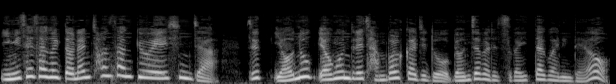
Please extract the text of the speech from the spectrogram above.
이미 세상을 떠난 천상교회의 신자, 즉 연옥 영혼들의 잠벌까지도 면제받을 수가 있다고 하는데요.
